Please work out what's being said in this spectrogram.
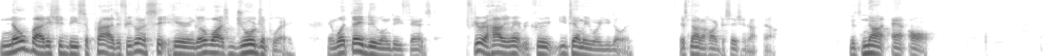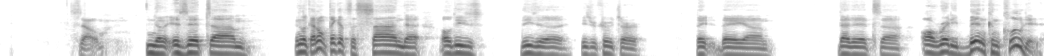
nobody should be surprised if you're going to sit here and go watch Georgia play and what they do on defense. If you're a highly ranked recruit, you tell me where you're going. It's not a hard decision right now. It's not at all. So, you know, is it? Um, and look, I don't think it's a sign that oh these these uh these recruits are they they um that it's uh, already been concluded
